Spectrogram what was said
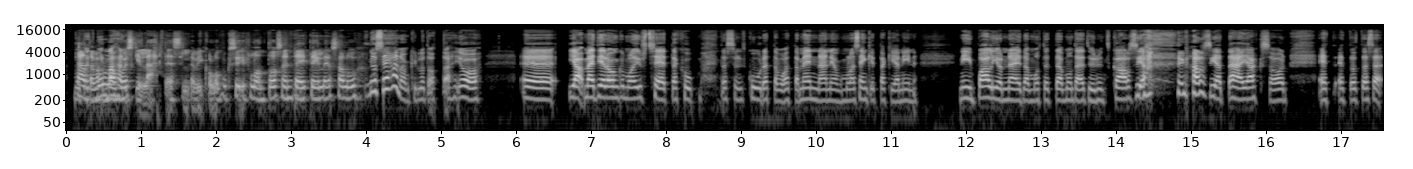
Mutta Täältä varmaan mullahan... voisikin lähteä sille viikonlopuksi Lontooseen dateille, jos haluaa. No sehän on kyllä totta, joo. ja mä en tiedä, onko mulla just se, että kun tässä nyt kuudetta vuotta mennään, niin onko mulla senkin takia niin niin paljon näitä, mutta että mun täytyy nyt karsia, karsia tähän jaksoon. Et, et tässä,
